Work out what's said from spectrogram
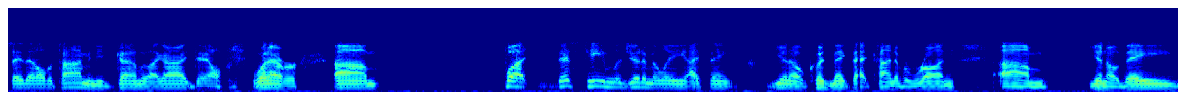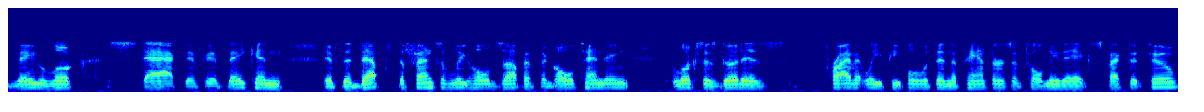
to say that all the time, and you'd kind of be like, all right, Dale, whatever. Um, but this team legitimately, I think, you know, could make that kind of a run. Um, you know, they they look stacked. If if they can, if the depth defensively holds up, if the goaltending looks as good as privately people within the Panthers have told me they expect it to.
